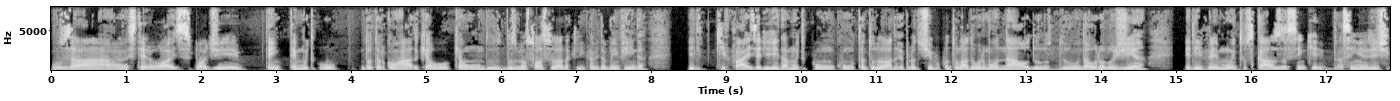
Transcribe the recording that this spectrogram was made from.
Usar esteroides pode. Tem, tem muito. O Dr. Conrado, que é, o, que é um do- dos meus sócios lá da Clínica Vida Bem-vinda, ele que faz, ele lida muito com, com tanto do lado reprodutivo quanto do lado hormonal do, do- da urologia. Ele vê muitos casos assim que, assim, a gente,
